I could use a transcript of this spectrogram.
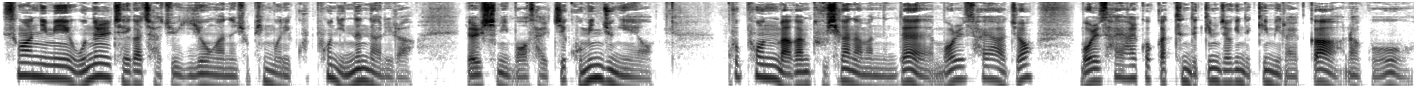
승원님이 오늘 제가 자주 이용하는 쇼핑몰이 쿠폰 있는 날이라 열심히 뭐 살지 고민 중이에요. 쿠폰 마감 2시간 남았는데 뭘 사야 하죠? 뭘 사야 할 것 같은 느낌적인 느낌이랄까라고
